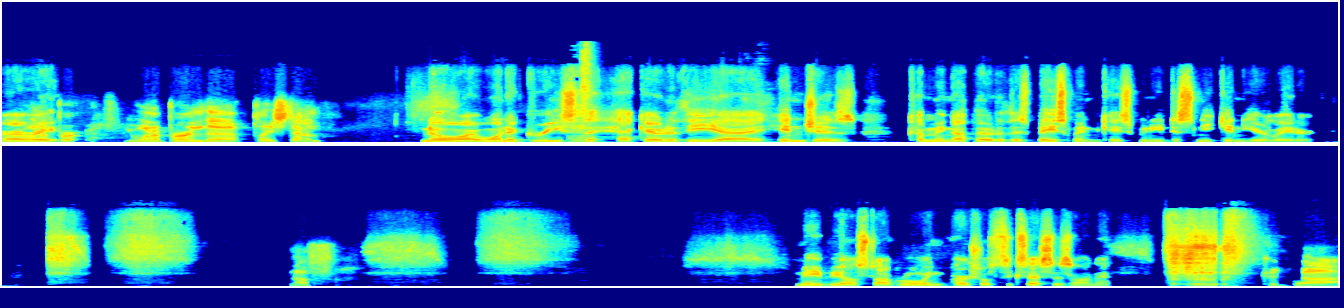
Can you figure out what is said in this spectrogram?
All you wanna bur- you want to burn the place down? No, I want to grease the heck out of the uh, hinges coming up out of this basement in case we need to sneak in here later. Enough. Maybe I'll stop rolling partial successes on it. Could uh,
